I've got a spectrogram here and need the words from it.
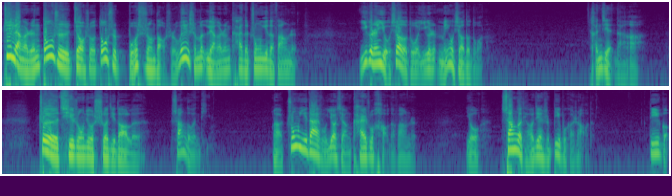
这两个人都是教授，都是博士生导师，为什么两个人开的中医的方子？一个人有效的多，一个人没有效的多呢？很简单啊，这其中就涉及到了三个问题啊。中医大夫要想开出好的方子，有三个条件是必不可少的。第一个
